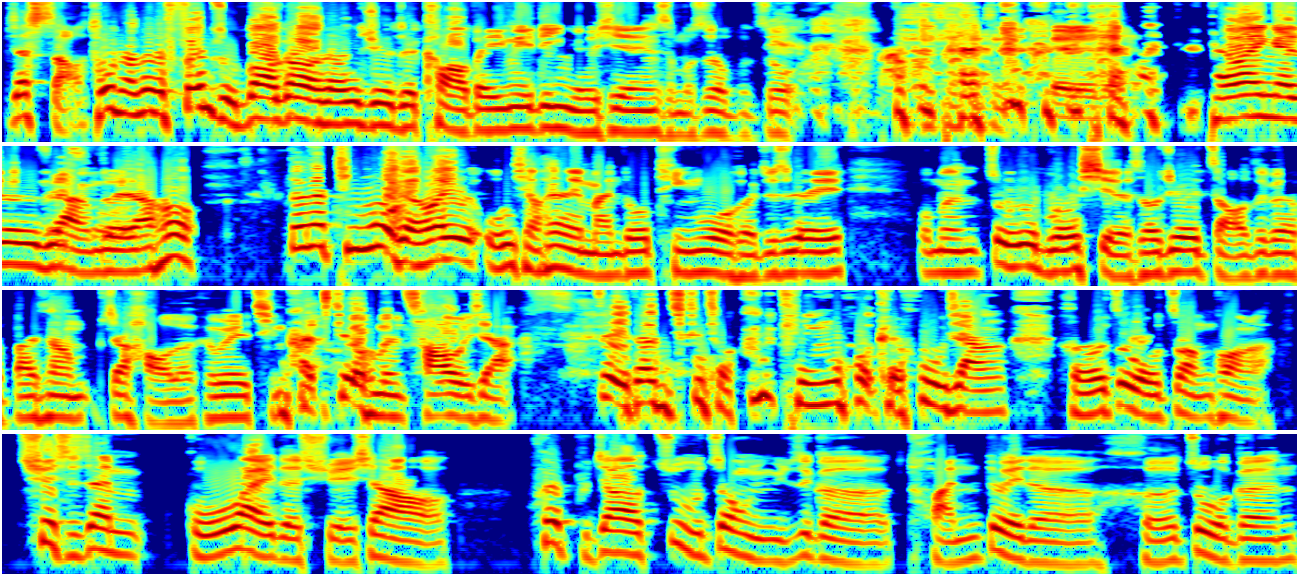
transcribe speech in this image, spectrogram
比较少。通常这个分组报告的时候，就觉得靠背，因为一定有一些人什么事都不做。台湾应该都是这样对。然后，但是 teamwork 的话，我想象也蛮多 teamwork，就是诶，我们作业不会写的时候，就会找这个班上比较好的，可不可以请他 借我们抄一下？这也算是一种 teamwork 互相合作的状况了。确实，在国外的学校。会比较注重于这个团队的合作跟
